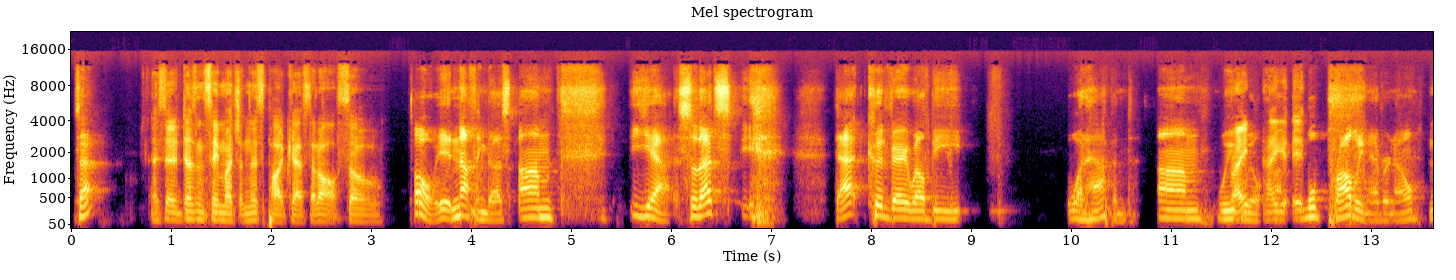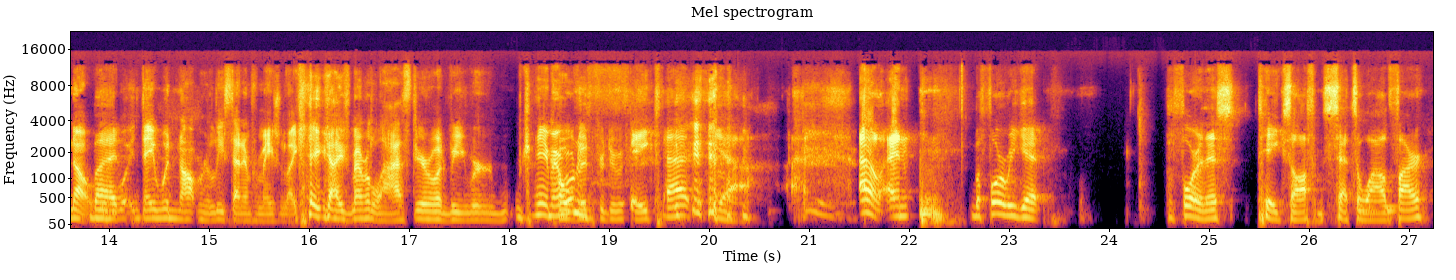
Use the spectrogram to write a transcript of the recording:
what's that? I said it doesn't say much on this podcast at all. So Oh, it, nothing does. Um, yeah. So that's that could very well be what happened. Um, we Right? will. I- it- we'll probably never know. no, But- they would not release that information. Like, hey guys, remember last year when we were Hey, remember when we for doing- faked that? yeah. Oh, and before we get before this takes off and sets a wildfire,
